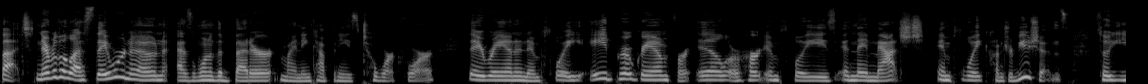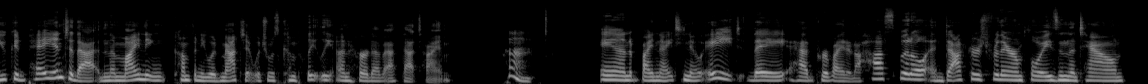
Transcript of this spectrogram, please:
But nevertheless, they were known as one of the better mining companies to work for. They ran an employee aid program for ill or hurt employees and they matched employee contributions. So you could pay into that and the mining company would match it, which was completely unheard of at that time. Hmm. And by 1908, they had provided a hospital and doctors for their employees in the town,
